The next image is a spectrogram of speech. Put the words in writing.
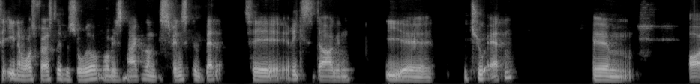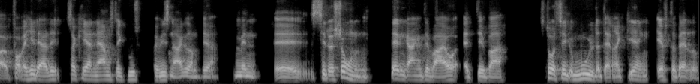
til en af vores første episoder, hvor vi snakkede om det svenske valg til Riksdagen i, øh, i 2018. Øhm, og for at være helt ærlig, så kan jeg nærmest ikke huske, hvad vi snakkede om der. Men øh, situationen dengang, det var jo, at det var stort set umuligt at danne regering efter valget.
